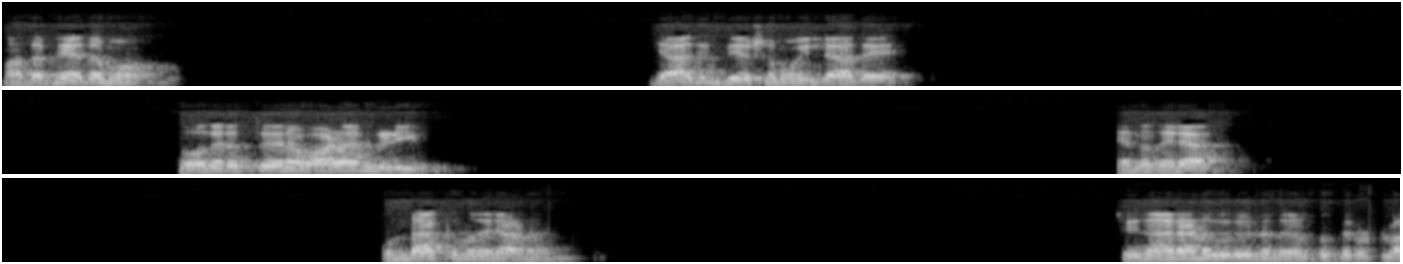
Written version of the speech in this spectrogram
മതഭേദമോ ജാതിദ്വേഷമോ ഇല്ലാതെ സോദരത്വേന വാഴാൻ കഴിയും എന്ന നില ഉണ്ടാക്കുന്നതിനാണ് ശ്രീനാരായണ ഗുരുവിന്റെ നേതൃത്വത്തിലുള്ള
